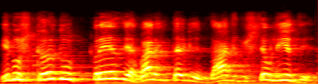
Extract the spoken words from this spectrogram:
e buscando preservar a integridade do seu líder.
